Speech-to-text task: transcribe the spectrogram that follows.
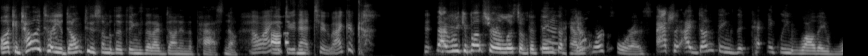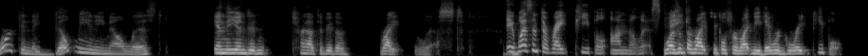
Well, I can totally tell you don't do some of the things that I've done in the past. No. Oh, I could um, do that too. I could. we could both share a list of the things yeah, that haven't worked for us. Actually, I've done things that technically, while they worked and they built me an email list, in the end didn't turn out to be the right list it wasn't the right people on the list. It Wasn't the right people for right Me. They were great people.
